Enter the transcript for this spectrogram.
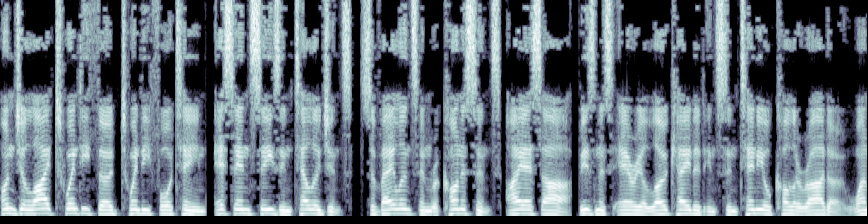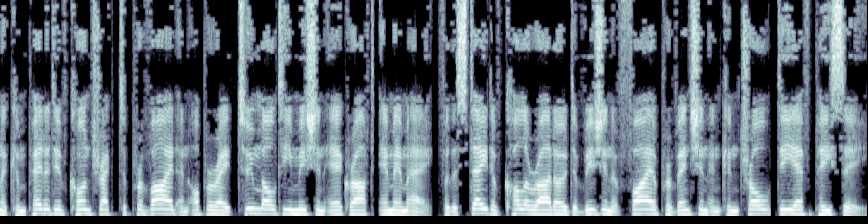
On July 23, 2014, SNC's Intelligence, Surveillance and Reconnaissance business area located in Centennial, Colorado won a competitive contract to provide and operate two multi-mission aircraft for the State of Colorado Division of Fire Prevention and Control DFPC.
